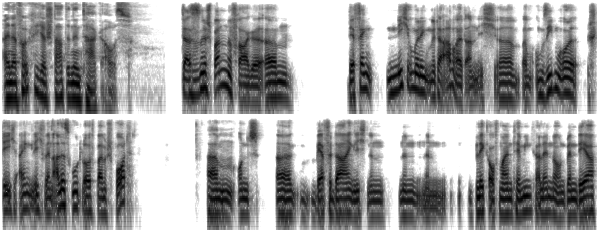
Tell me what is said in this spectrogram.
ein erfolgreicher Start in den Tag aus? Das ist eine spannende Frage. Ähm, der fängt nicht unbedingt mit der Arbeit an. Ich, äh, um sieben Uhr stehe ich eigentlich, wenn alles gut läuft, beim Sport ähm, und äh, werfe da eigentlich einen, einen, einen Blick auf meinen Terminkalender und wenn der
